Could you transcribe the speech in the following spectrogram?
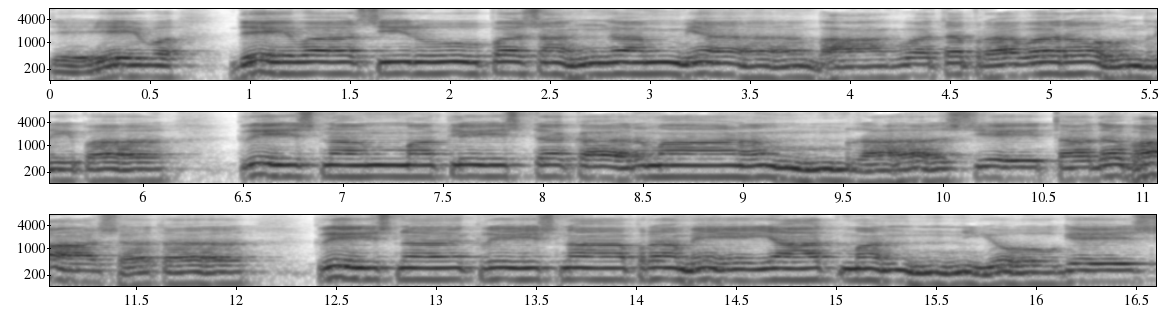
देव देवर्षिरूपसङ्गम्य भागवतप्रवरो नृप। कृष्णम् अक्लिष्टकर्माणं रहस्ये तदभाषत। कृष्ण कृष्णा प्रमेयात्मन् योगेश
